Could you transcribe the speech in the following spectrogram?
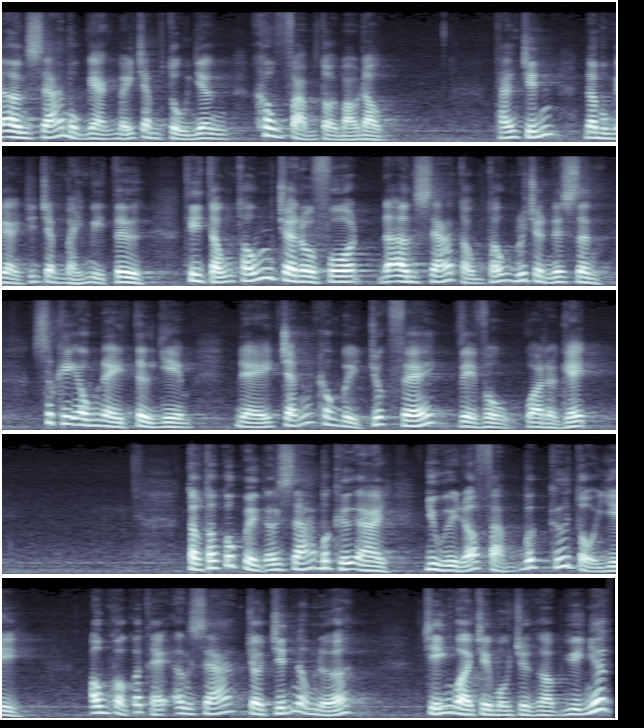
đã ân xá 1.700 tù nhân không phạm tội bạo động. tháng 9 năm 1974, thì Tổng thống Gerald Ford đã ân xá Tổng thống Richard Nixon sau khi ông này từ nhiệm để tránh không bị truất phế về vụ Watergate. Tổng thống có quyền ân xá bất cứ ai, dù người đó phạm bất cứ tội gì. Ông còn có thể ân xá cho chính ông nữa. Chỉ ngoại trừ một trường hợp duy nhất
